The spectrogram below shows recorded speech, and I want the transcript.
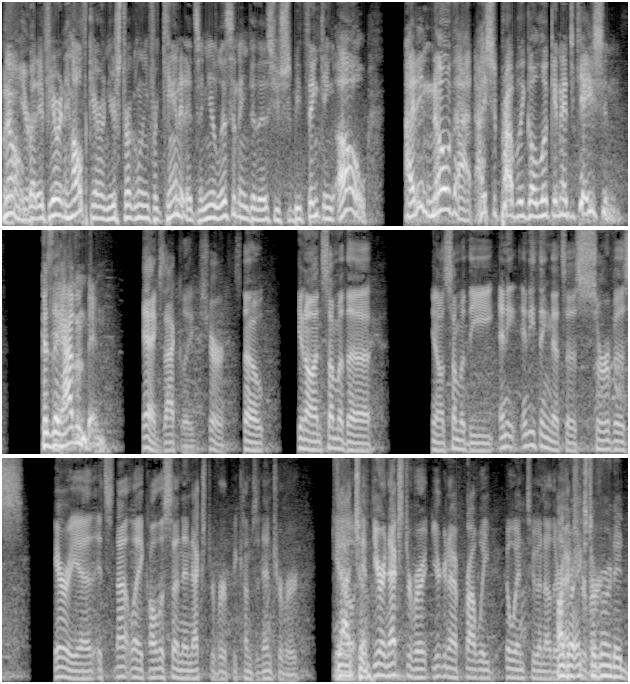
no, if but if you're in healthcare and you're struggling for candidates and you're listening to this, you should be thinking, "Oh, I didn't know that. I should probably go look in education." Because they haven't been. Yeah, exactly. Sure. So, you know, on some of the, you know, some of the any anything that's a service area, it's not like all of a sudden an extrovert becomes an introvert. You know, Gotcha. if you're an extrovert, you're going to probably go into another other extrovert. extroverted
